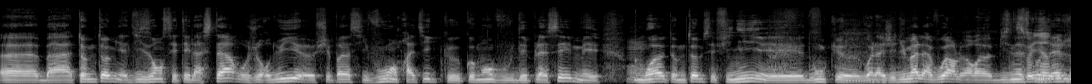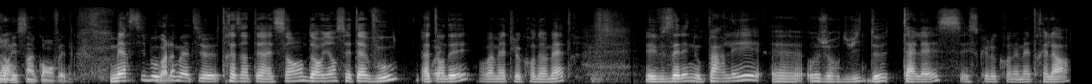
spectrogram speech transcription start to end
euh, bah, TomTom, il y a 10 ans, c'était la star. Aujourd'hui, euh, je ne sais pas si vous, en pratique, comment vous vous déplacez, mais mm. moi, TomTom, c'est fini. Et donc, euh, voilà, j'ai du mal à voir leur business model dans les 5 ans, en fait. Merci beaucoup, Mathieu. Très intéressant. Dorian Dorian, c'est à vous. Attendez, on va mettre le chronomètre. Et vous allez nous parler euh, aujourd'hui de Thalès. Est-ce que le chronomètre est là?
